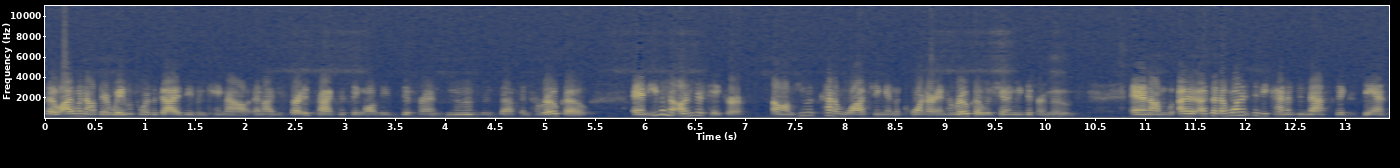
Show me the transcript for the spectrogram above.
So I went out there way before the guys even came out, and I just started practicing all these different moves and stuff in Hiroko, and even the Undertaker um, he was kind of watching in the corner, and Hiroko was showing me different moves. And um, I, I said I want it to be kind of gymnastics, dance,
